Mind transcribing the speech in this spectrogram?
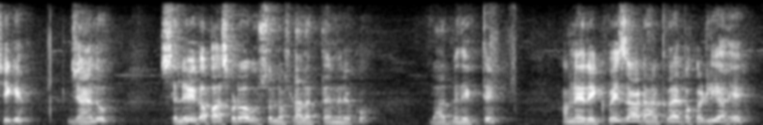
ठीक है, जाने दो। सेलेवी का पासवर्ड का कुछ तो लफड़ा लगता है मेरे को। बाद में देखते हमने रिक्वेस्ट डार्क राय पकड़ लिया है।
